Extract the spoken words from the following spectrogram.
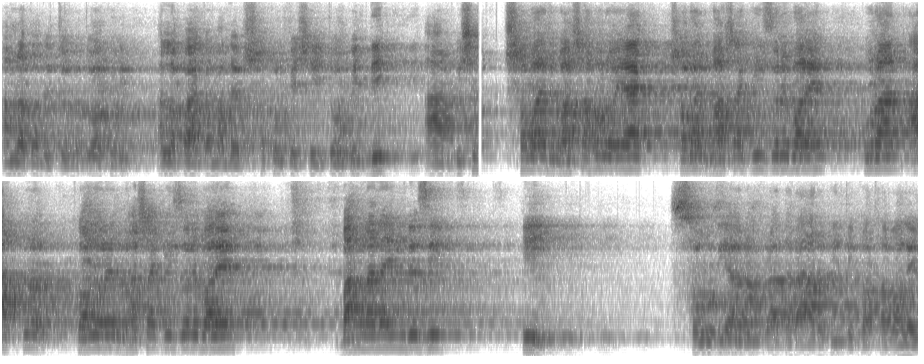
আমরা তাদের জন্য দোয়া করি। আল্লাহ পাক আমাদের সকলকে সেই তৌফিক দিক। আর বিশেষ সবার ভাষা হলো এক। সবার ভাষা কি জোরে বলেন? কোরআন আর কবরের ভাষা কি জোরে বলেন? বাংলা না ইংরেজি? কি? সৌদি আরবরা তারা আরবিতে কথা বলে।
